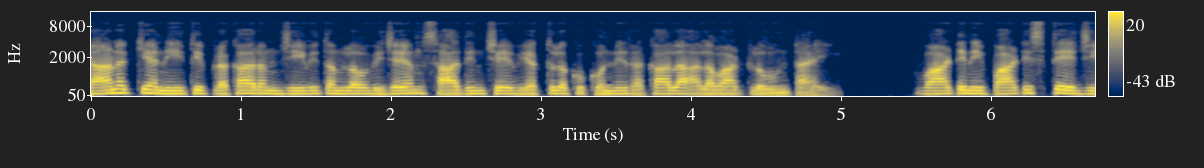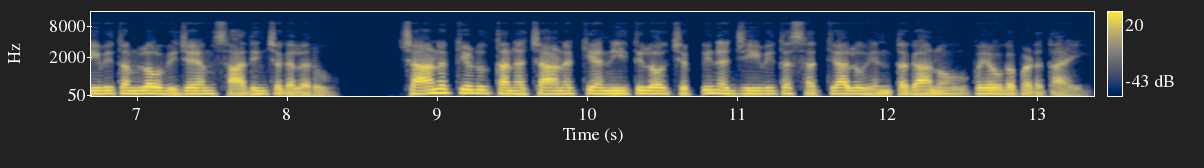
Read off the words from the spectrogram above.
చాణక్య నీతి ప్రకారం జీవితంలో విజయం సాధించే వ్యక్తులకు కొన్ని రకాల అలవాట్లు ఉంటాయి. వాటిని పాటిస్తే జీవితంలో విజయం సాధించగలరు. చాణక్యుడు తన చాణక్య నీతిలో చెప్పిన జీవిత సత్యాలు ఎంతగానో ఉపయోగపడతాయి.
